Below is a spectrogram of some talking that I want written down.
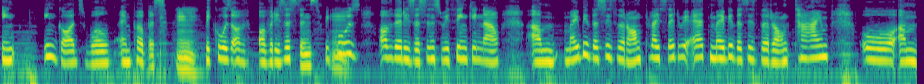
in in God's will and purpose. Because of, of resistance. Because of the resistance, we're thinking now, um, maybe this is the wrong place that we're at, maybe this is the wrong time, or um,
